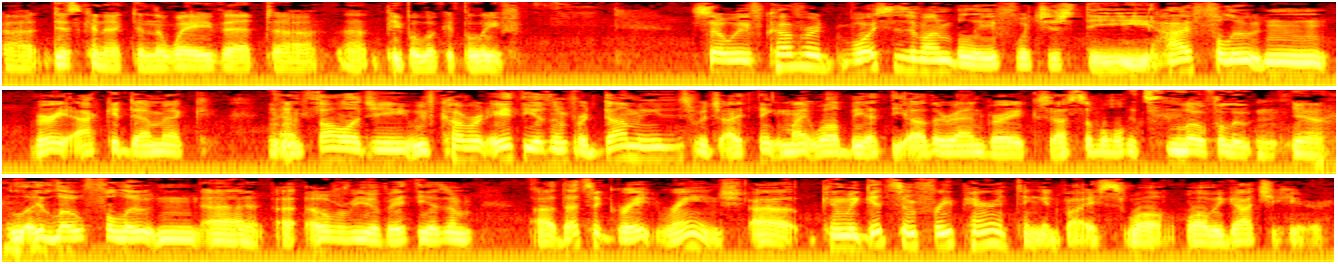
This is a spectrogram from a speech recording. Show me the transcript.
uh, disconnect in the way that uh, uh, people look at belief. So we've covered Voices of Unbelief, which is the highfalutin, very academic anthology. We've covered Atheism for Dummies, which I think might well be at the other end, very accessible, It's lowfalutin. Yeah. L- low-falutin uh, uh, overview of atheism. Uh, that's a great range. Uh, can we get some free parenting advice while while we got you here?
